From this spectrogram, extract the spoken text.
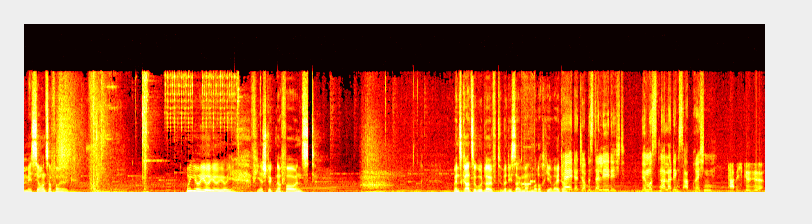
Missionserfolg. Huiuiuiui. Vier Stück noch vor uns. Wenn es gerade so gut läuft, würde ich sagen, machen wir doch hier weiter. Hey, der Job ist erledigt. Wir mussten allerdings abbrechen. Habe ich gehört.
